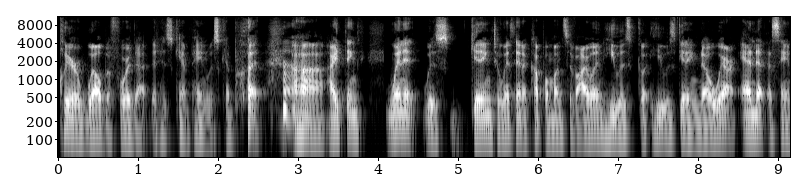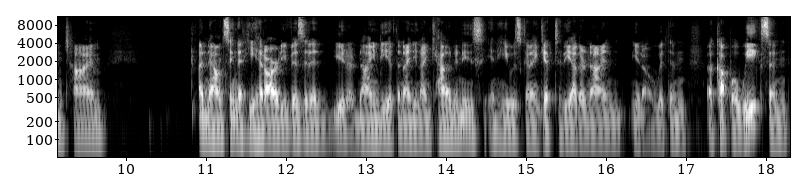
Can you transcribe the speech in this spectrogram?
clear well before that that his campaign was kaput. uh, I think when it was getting to within a couple months of Iowa, and he was he was getting nowhere, and at the same time announcing that he had already visited, you know, 90 of the 99 counties and he was going to get to the other nine, you know, within a couple of weeks and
